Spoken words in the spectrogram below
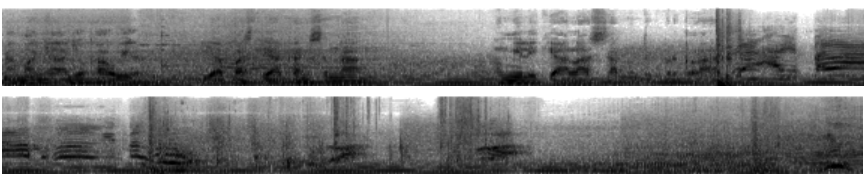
Namanya Jokawil. Ia pasti akan senang memiliki alasan untuk itu, itu.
